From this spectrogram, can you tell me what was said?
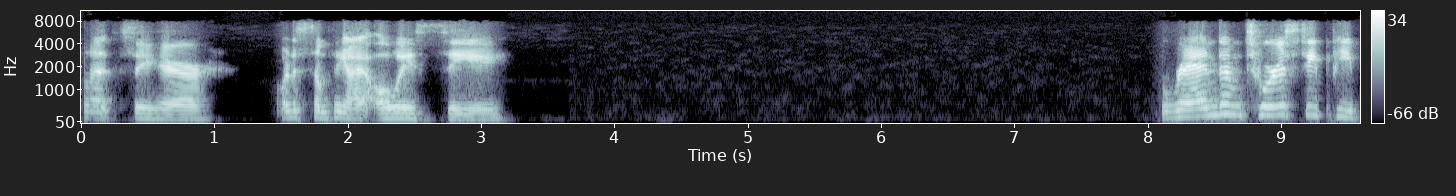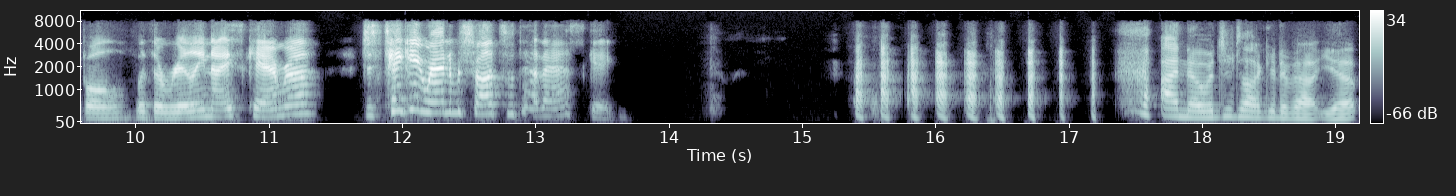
let's see here. What is something I always see? Random touristy people with a really nice camera just taking random shots without asking. I know what you're talking about. Yep.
